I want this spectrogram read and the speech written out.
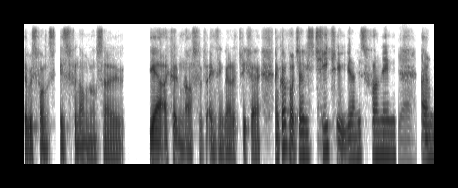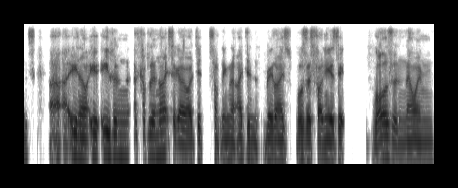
the response is phenomenal. So, yeah, I couldn't ask for anything better. To be fair, and Grandpa Joe, is cheeky, you know, he's funny, Yeah. and uh, you know, even a couple of nights ago, I did something that I didn't realise was as funny as it was, and now I'm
